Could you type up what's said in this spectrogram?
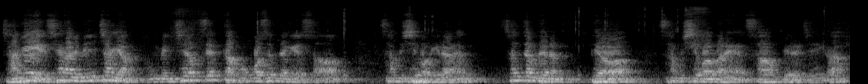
장애인 생활 밀착형 국민체육센터 공모 선정에서 30억이라는 선정되는 배어 30억 원의 사업비를 저희가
